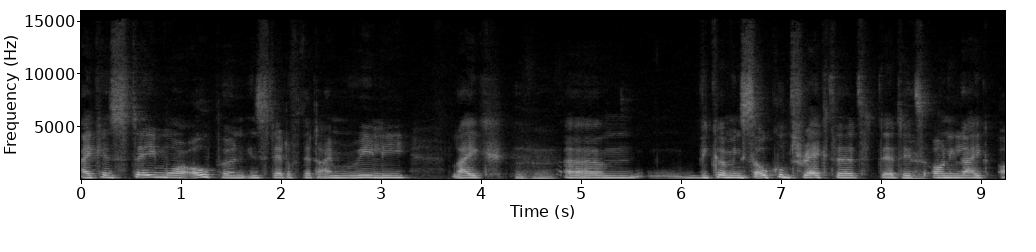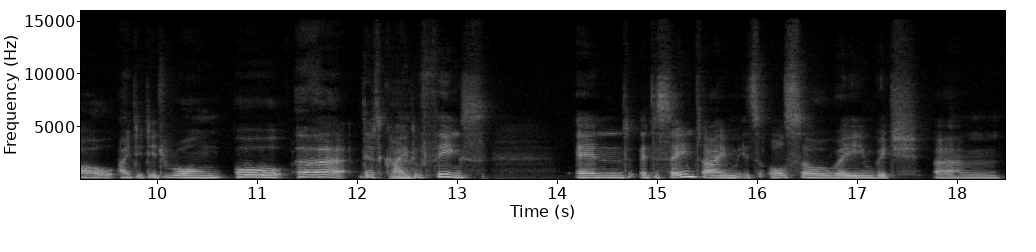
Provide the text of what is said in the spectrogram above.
I can stay more open instead of that I'm really like mm-hmm. um, becoming so contracted that it's yeah. only like, oh, I did it wrong, oh, uh, that kind yeah. of things. And at the same time, it's also a way in which um,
